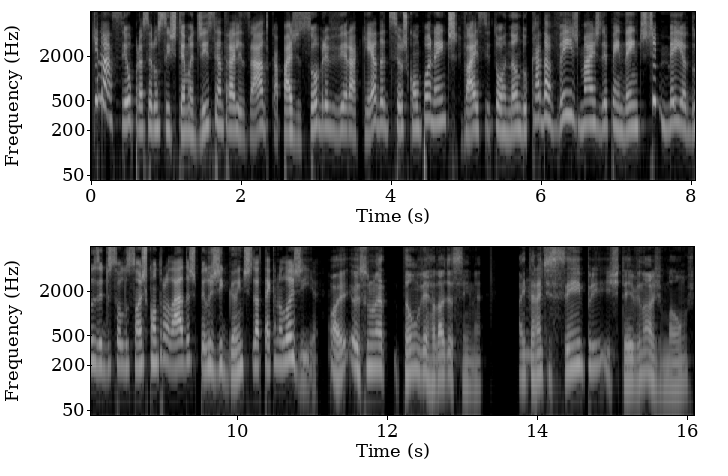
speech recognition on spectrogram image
que nasceu para ser um sistema descentralizado capaz de sobreviver à queda de seus componentes, vai se tornando cada vez mais dependente de meia dúzia de soluções controladas pelos gigantes da tecnologia. Olha, isso não é tão verdade assim, né? A internet sempre esteve nas mãos.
